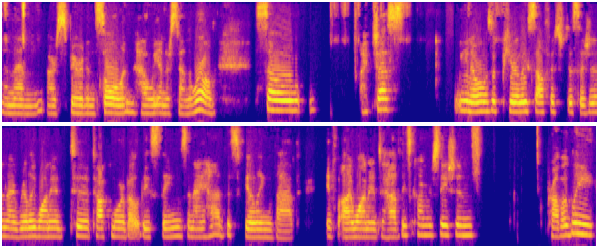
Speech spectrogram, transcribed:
and then our spirit and soul and how we understand the world. So I just, you know, it was a purely selfish decision. I really wanted to talk more about these things, and I had this feeling that if I wanted to have these conversations, probably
